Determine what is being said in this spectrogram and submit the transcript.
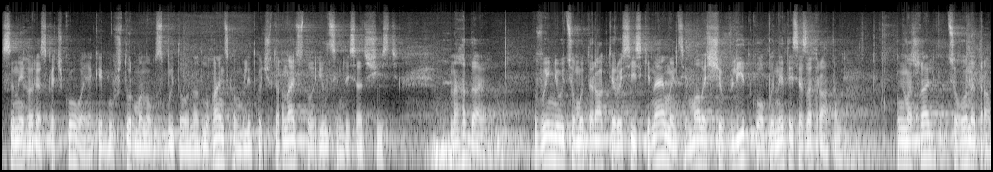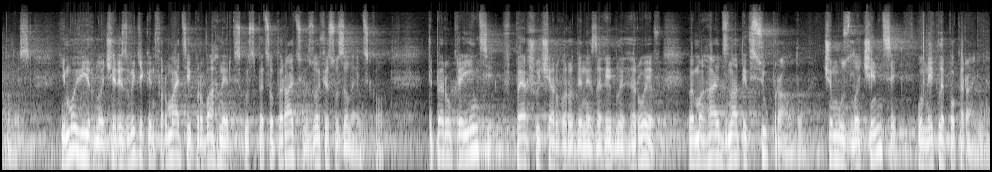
син Ігоря Скачкова, який був штурманом збитого над Луганськом влітку 14-го Іл-76. Нагадаю, винні у цьому теракті російські найманці мали ще влітку опинитися за ґратами. На жаль, цього не трапилось. Ймовірно, через витік інформації про вагнерівську спецоперацію з офісу Зеленського. Тепер українці, в першу чергу родини загиблих героїв, вимагають знати всю правду, чому злочинці уникли покарання.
